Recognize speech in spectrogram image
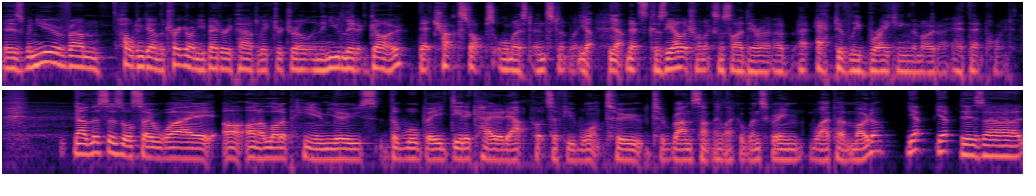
is when you're um, holding down the trigger on your battery powered electric drill and then you let it go, that chuck stops almost instantly. Yep, yep. That's because the electronics inside there are, are, are actively braking the motor at that point. Now, this is also why on a lot of PMUs there will be dedicated outputs if you want to to run something like a windscreen wiper motor. Yep, yep. There's uh,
